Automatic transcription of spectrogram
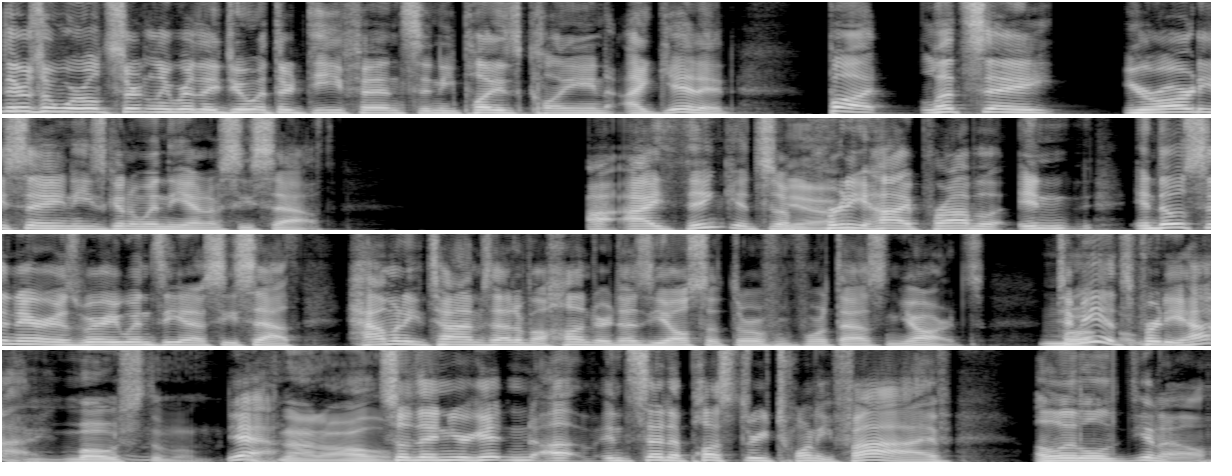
there's a world certainly where they do it with their defense and he plays clean. I get it. But let's say you're already saying he's going to win the NFC South. I, I think it's a Yeah. pretty high probability in in those scenarios where he wins the NFC South. How many times out of a hundred does he also throw for four thousand yards? To me, it's pretty high. Most of them, Yeah. if not all of them. So them. then you're getting uh, instead of plus three twenty five, a little you know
